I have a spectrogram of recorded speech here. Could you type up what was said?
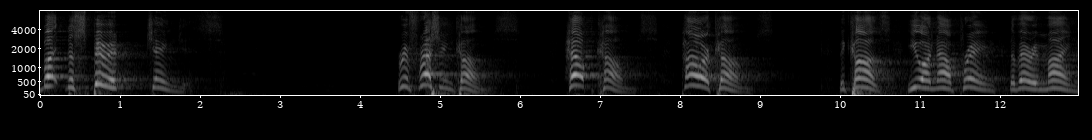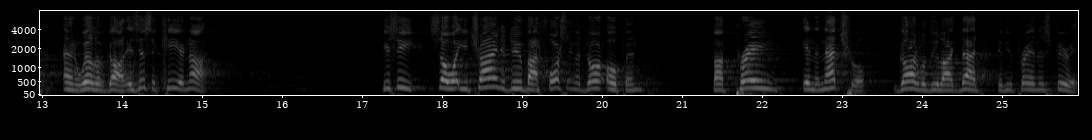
But the Spirit changes refreshing comes, help comes, power comes, because you are now praying the very mind and will of God. Is this a key or not? You see, so what you're trying to do by forcing a door open, by praying in the natural, God will do like that if you pray in the spirit.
